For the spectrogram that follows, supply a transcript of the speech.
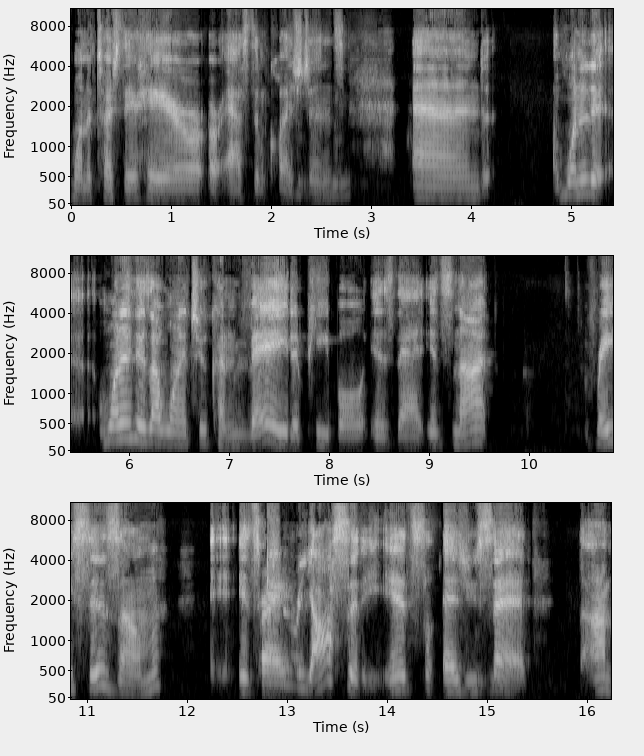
want to touch their hair or, or ask them questions. Mm-hmm. And one of the one of the things I wanted to convey to people is that it's not racism, it's right. curiosity. It's as you mm-hmm. said, um,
